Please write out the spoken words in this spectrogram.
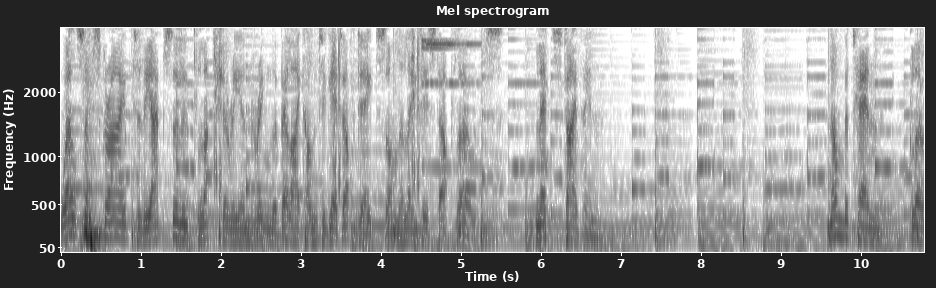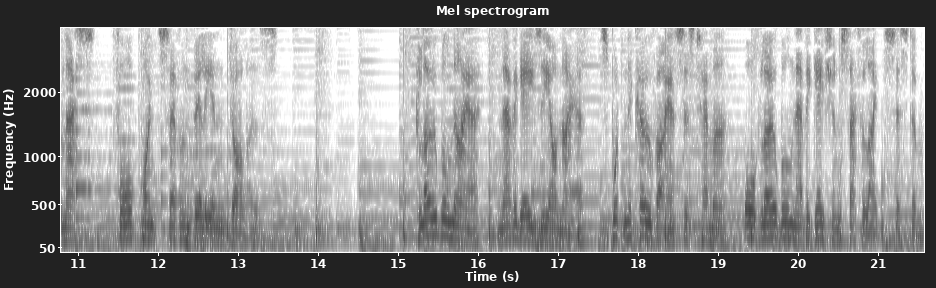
Well subscribe to the Absolute Luxury and ring the bell icon to get updates on the latest uploads. Let's dive in. Number 10, GLONASS, $4.7 billion. Globalnaya, Navigacionaya, Sputnikovaya Sistema, or Global Navigation Satellite System,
